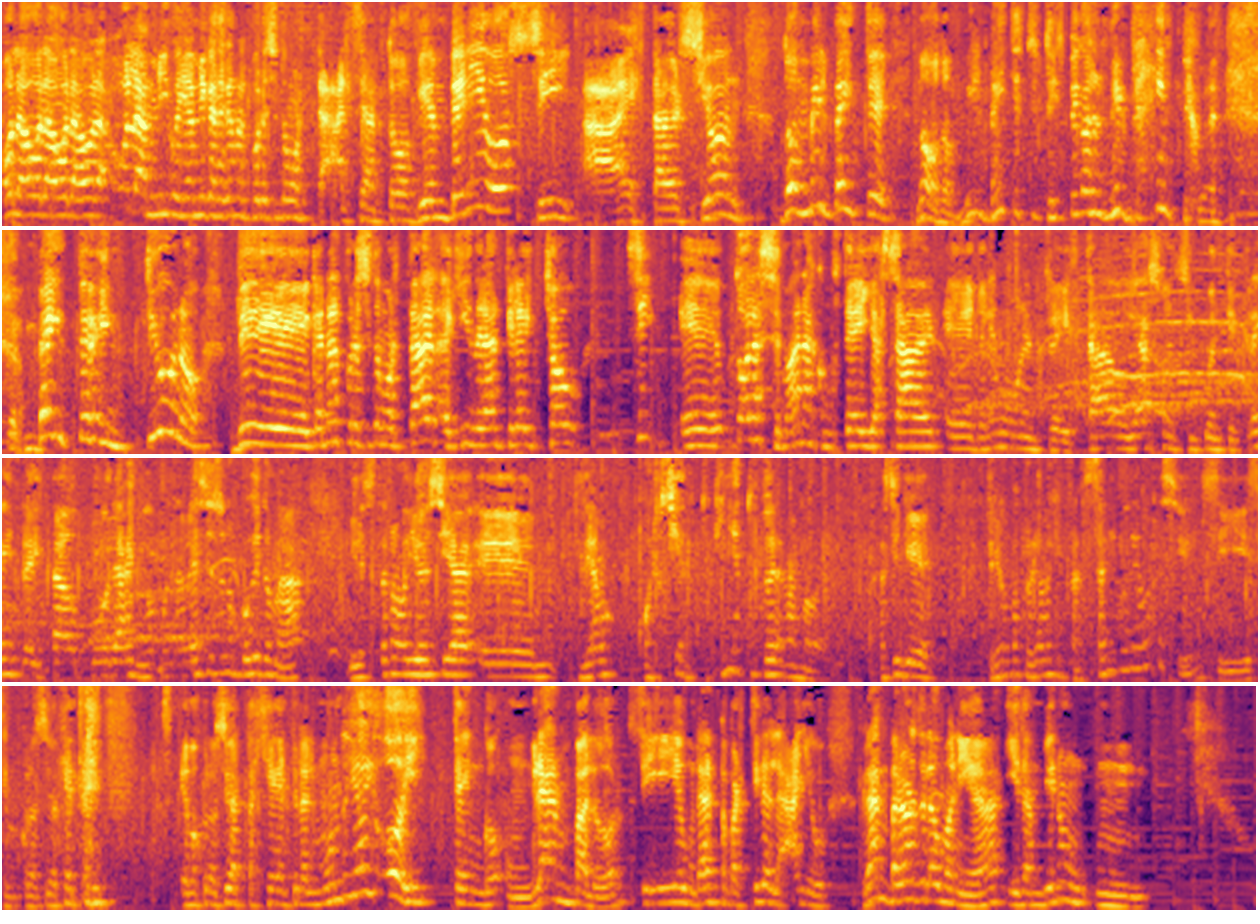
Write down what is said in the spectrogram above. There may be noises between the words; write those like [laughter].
hola, hola, hola, hola, hola amigos y amigas de Canal Pobrecito Mortal, sean todos bienvenidos, sí, a esta versión 2020, no, 2020, estoy, estoy pegado al 2020, weón. 2021 de Canal Pobrecito Mortal, aquí en el Anti-Light Show. Sí, eh, todas las semanas, como ustedes ya saben, eh, tenemos un entrevistado, ya son 53 entrevistados por año, bueno, a veces son un poquito más, y forma yo decía eh, teníamos 400, 500 programas más. Así que tenemos más programas que Franzani, podríamos decir. Sí, sí, hemos conocido gente, [laughs] hemos conocido a esta gente en el mundo y hoy, hoy tengo un gran valor, sí, un gran para partir el año, gran valor de la humanidad y también un, un,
